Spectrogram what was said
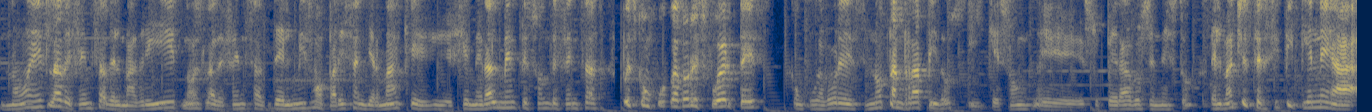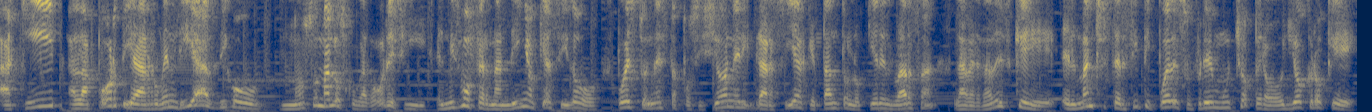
no es la defensa del Madrid, no es la defensa del mismo Paris Saint Germain, que generalmente son defensas pues con jugadores fuertes, con jugadores no tan rápidos y que son eh, superados en esto. El Manchester City tiene a, aquí a Laporte y a Rubén Díaz, digo, no son malos jugadores y el mismo Fernandinho que ha sido puesto en esta posición, Eric García que tanto lo quiere el Barça, la verdad es que el Manchester City puede sufrir mucho, pero yo creo que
